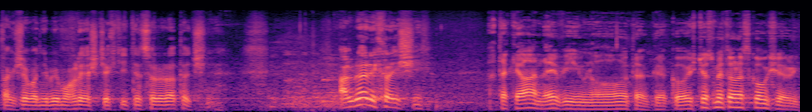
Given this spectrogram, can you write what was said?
Takže oni by mohli ještě chtít něco dodatečně. A kdo je rychlejší? A tak já nevím, no, tak jako ještě jsme to neskoušeli.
